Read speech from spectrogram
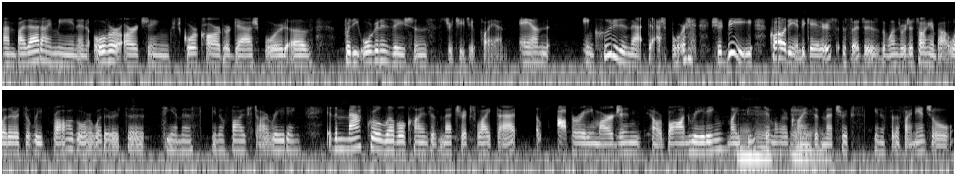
And by that I mean an overarching scorecard or dashboard of for the organization's strategic plan. And included in that dashboard should be quality indicators, such as the ones we're just talking about, whether it's a leapfrog or whether it's a CMS, you know, five-star rating. The macro level kinds of metrics like that, operating margin or bond rating might be similar kinds of metrics, you know, for the financial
